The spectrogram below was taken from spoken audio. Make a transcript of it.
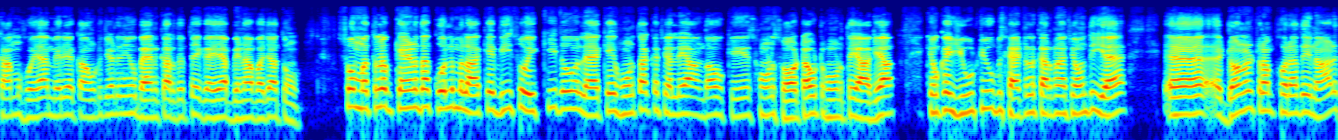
ਕੰਮ ਹੋਇਆ ਮੇਰੇ ਅਕਾਊਂਟ ਜਿਹੜੇ ਨੇ ਉਹ ਬੈਨ ਕਰ ਦਿੱਤੇ ਗਏ ਆ ਬਿਨਾਂ ਵਜ੍ਹਾ ਤੋਂ। ਸੋ ਮਤਲਬ ਕਹਿਣ ਦਾ ਕੁੱਲ ਮਿਲਾ ਕੇ 2021 ਤੋਂ ਲੈ ਕੇ ਹੁਣ ਤੱਕ ਚੱਲਿਆ ਆਉਂਦਾ ਉਹ ਕੇਸ ਹੁਣ ਸੌਰਟ ਆਊਟ ਹੋਣ ਤੇ ਆ ਗਿਆ, ਕਿਉਂਕਿ YouTube ਸੈਟਲ ਕਰਨਾ ਚਾਹੁੰਦੀ ਹੈ ਡੋਨਲਡ ਟਰੰਪ ਹੋਰਾਂ ਦੇ ਨਾਲ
